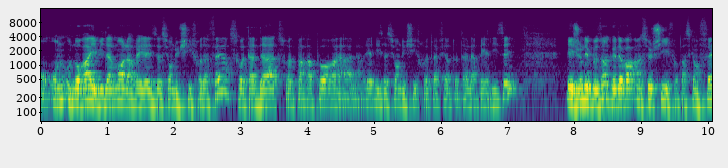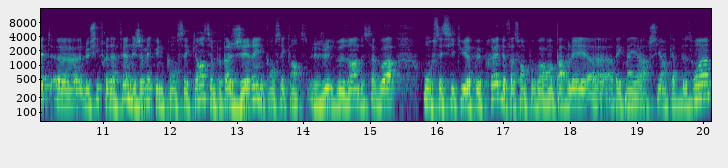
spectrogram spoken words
on, aura évidemment la réalisation du chiffre d'affaires, soit à date, soit par rapport à la réalisation du chiffre d'affaires total à réaliser. Et je n'ai besoin que d'avoir un seul chiffre, parce qu'en fait, euh, le chiffre d'affaires n'est jamais qu'une conséquence, et on ne peut pas gérer une conséquence. J'ai juste besoin de savoir où on se situe à peu près, de façon à pouvoir en parler euh, avec ma hiérarchie en cas de besoin,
